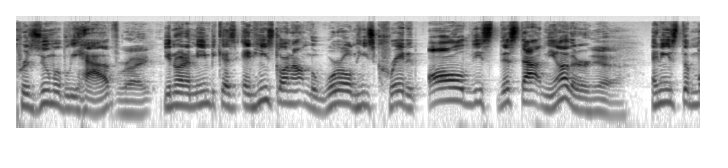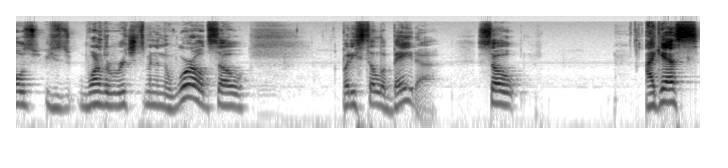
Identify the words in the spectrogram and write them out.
presumably have. Right. You know what I mean? Because and he's gone out in the world and he's created all these this that and the other. Yeah. And he's the most. He's one of the richest men in the world. So, but he's still a beta. So, I guess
